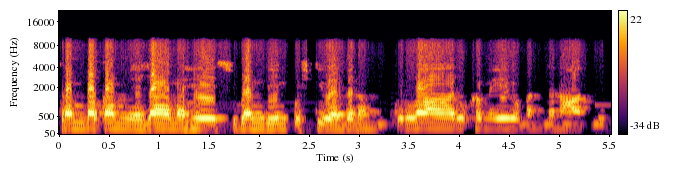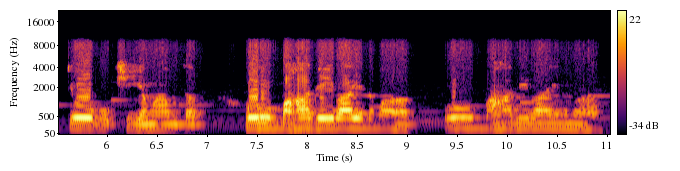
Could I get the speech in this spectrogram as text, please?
त्र्यंबकम यजामहे सुगंधिं पुष्टिवर्धनम कुर्वारुखमेव बंधनात् मृत्यो मोक्षी यमामत ओम महादेवाय नमः। ओम महादेवाय नमः।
